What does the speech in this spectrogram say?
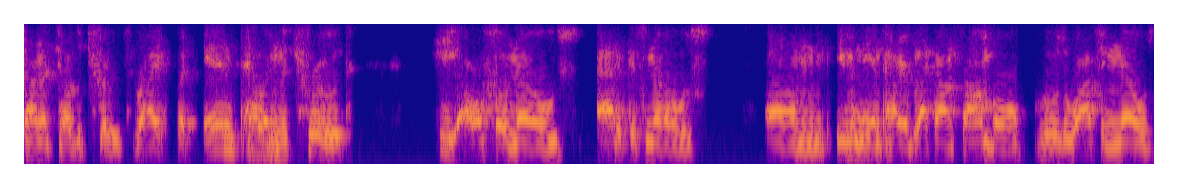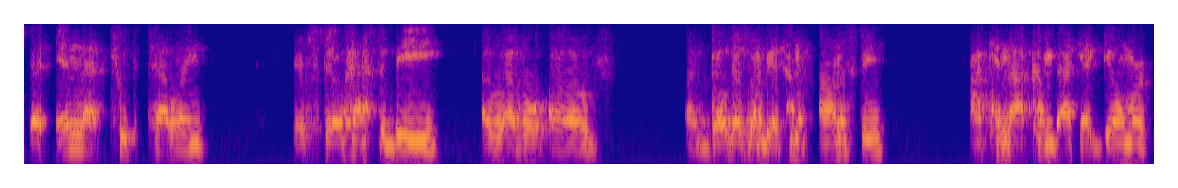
trying to tell the truth, right? But in telling the truth, he also knows, Atticus knows um, even the entire black ensemble who's watching knows that in that truth telling, there still has to be a level of, uh, though there's going to be a ton of honesty, I cannot come back at Gilmer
